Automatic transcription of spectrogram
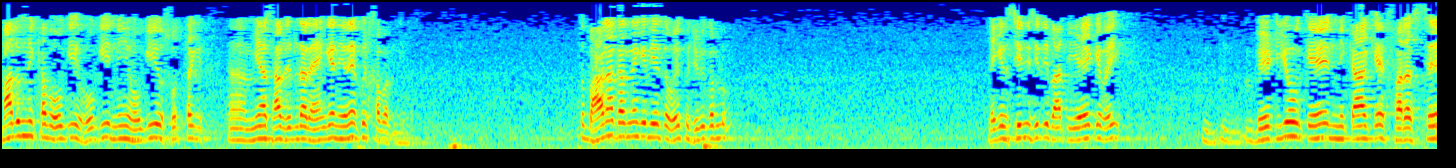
معلوم نہیں کب ہوگی ہوگی نہیں ہوگی، اس وقت تک میاں صاحب زندہ رہیں گے، نہیں رہیں کچھ خبر نہیں تو بہانہ کرنے کے لیے تو وہی کچھ بھی کر لو۔ لیکن سیدھی سیدھی بات یہ ہے کہ بھائی، بیٹیوں کے نکاح کے فرض سے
